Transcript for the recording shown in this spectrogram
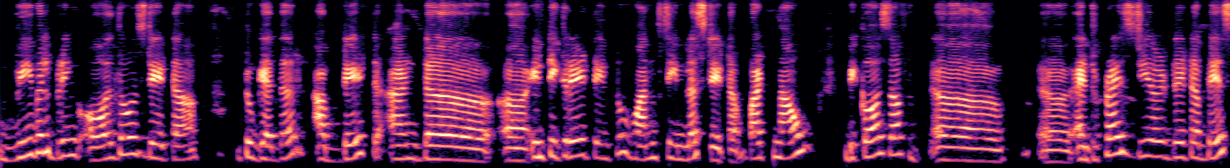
we will bring all those data together, update and uh, uh, integrate into one seamless data. But now, because of uh, uh enterprise geodatabase,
